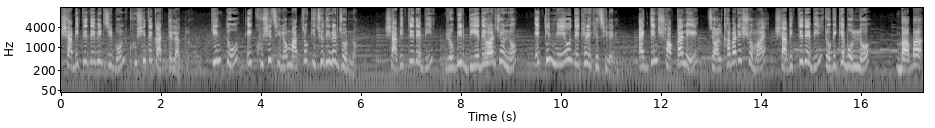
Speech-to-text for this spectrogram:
সাবিত্রী দেবীর জীবন খুশিতে কাটতে লাগল। কিন্তু এই খুশি ছিল মাত্র কিছুদিনের জন্য। সাবিত্রী দেবী রবির বিয়ে দেওয়ার জন্য একটি মেয়েও দেখে রেখেছিলেন। একদিন সকালে জলখাবারের সময় সাবিত্রী দেবী রবিকে বলল বাবা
